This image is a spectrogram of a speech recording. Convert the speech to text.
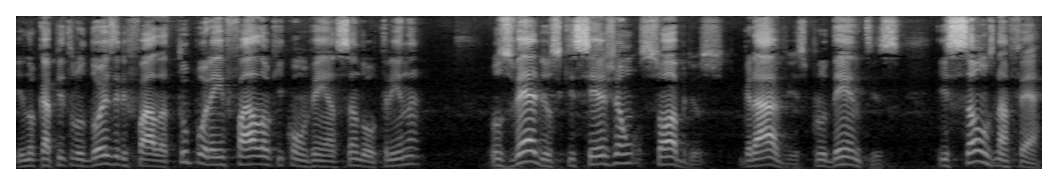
e no capítulo 2 ele fala: Tu, porém, fala o que convém à sã doutrina, os velhos que sejam sóbrios, graves, prudentes, e sãos na fé,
